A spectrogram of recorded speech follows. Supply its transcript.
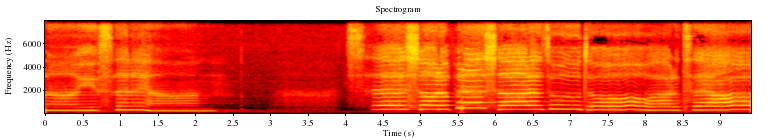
nahi zenean. Ze sorpresa hartu dut hartzean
